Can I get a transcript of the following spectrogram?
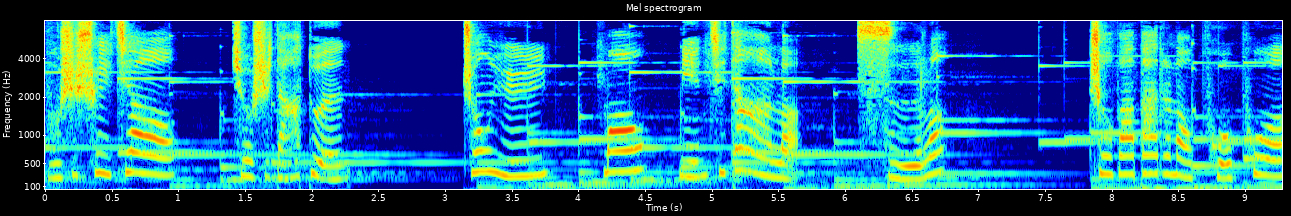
不是睡觉，就是打盹。终于，猫年纪大了，死了。皱巴巴的老婆婆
